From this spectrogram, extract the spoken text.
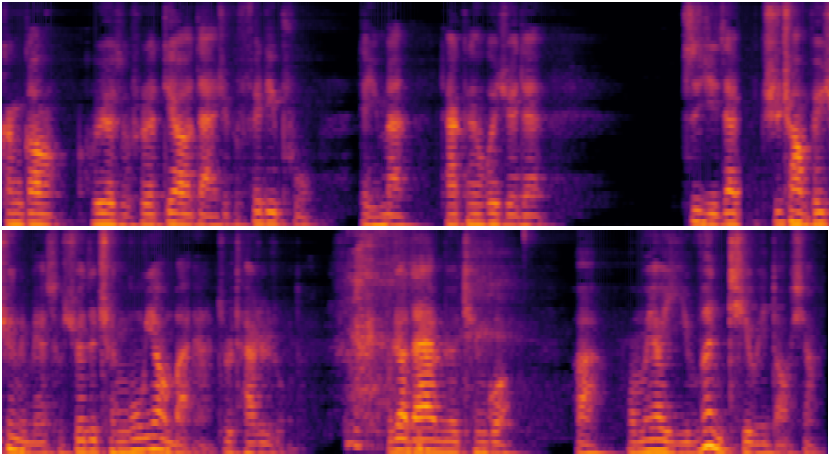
刚刚辉月所说的第二代这个飞利浦雷曼，大家可能会觉得自己在职场培训里面所学的成功样板啊，就是他这种的。不知道大家有没有听过 啊？我们要以问题为导向，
